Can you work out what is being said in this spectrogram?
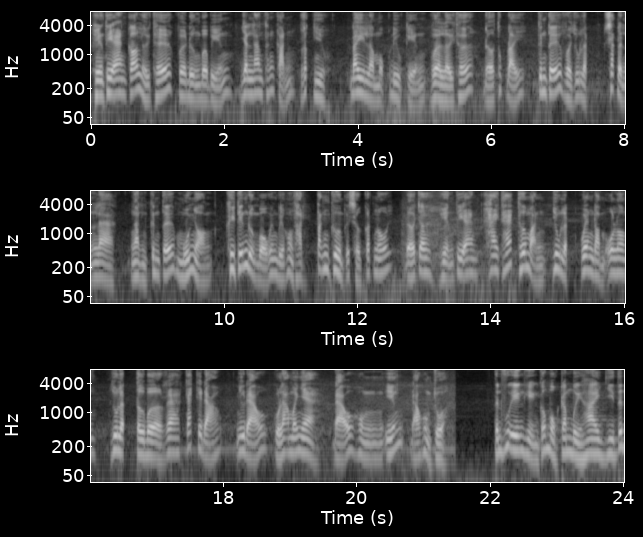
Hiện Tuy An có lợi thế về đường bờ biển, danh lam thắng cảnh rất nhiều. Đây là một điều kiện về lợi thế để thúc đẩy kinh tế và du lịch. Xác định là ngành kinh tế mũi nhọn khi tuyến đường bộ ven biển hoàn thành tăng cường cái sự kết nối để cho huyện Tuy An khai thác thế mạnh du lịch ven đầm Ô Loan, du lịch từ bờ ra các cái đảo như đảo Cù Lao ở nhà, đảo Hồng Yến, đảo Hồng Chùa. Tỉnh Phú Yên hiện có 112 di tích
